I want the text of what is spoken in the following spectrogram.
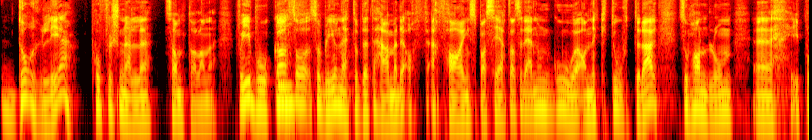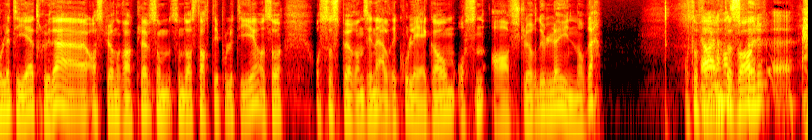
dårlige profesjonelle samtalene. For I boka mm. så, så, blir jo nettopp dette her med det erfaringsbaserte. altså Det er noen gode anekdoter der som handler om eh, i politiet. Jeg tror det er Asbjørn Rachlew som, som, da starter i politiet. og så, og så spør han sine eldre kollegaer om hvordan avslører du løgnere. Og så ja, han, han, spør, eh,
